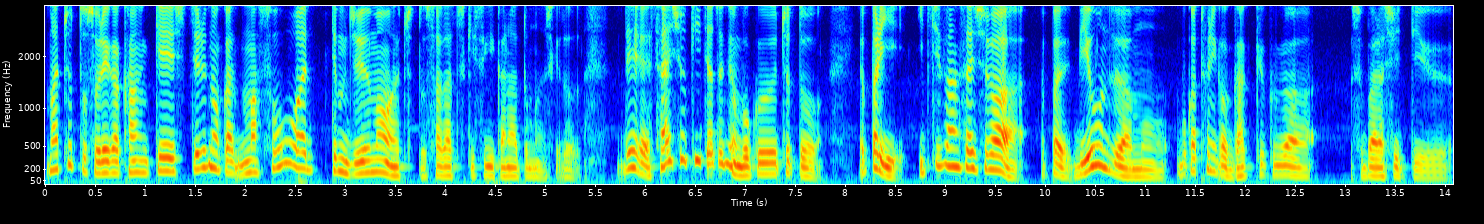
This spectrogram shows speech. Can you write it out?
まあちょっとそれが関係してるのか、まあそうは言っても10万はちょっと差がつきすぎかなと思うんですけど、で、最初聞いた時も僕ちょっと、やっぱり一番最初は、やっぱりビヨーンズはもう僕はとにかく楽曲が素晴らしいっていう、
